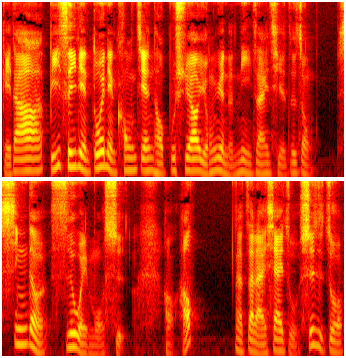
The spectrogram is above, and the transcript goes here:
给大家彼此一点多一点空间，哦，不需要永远的腻在一起的这种新的思维模式。好，好，那再来下一组，狮子座。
